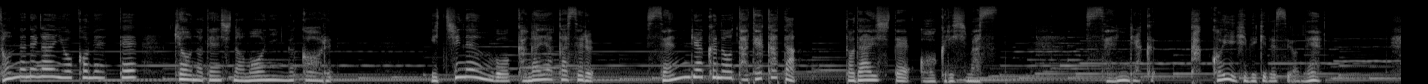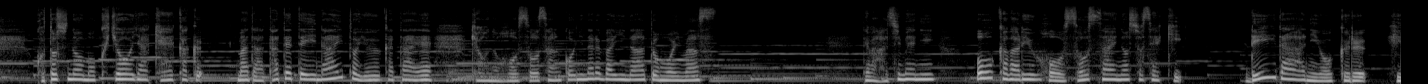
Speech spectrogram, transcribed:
そんな願いを込めて今日の天使のモーニングコール。一年を輝かせる戦略の立て方と題してお送りします。戦略かっこいい響きですよね。今年の目標や計画まだ立てていないという方へ今日の放送参考になればいいなと思います。では初めに大川隆法総裁の書籍リーダーに送る必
